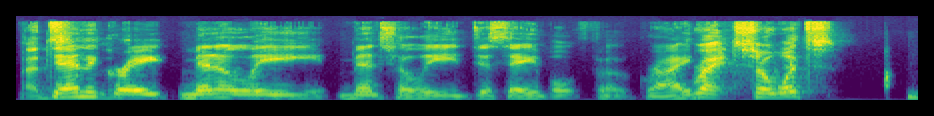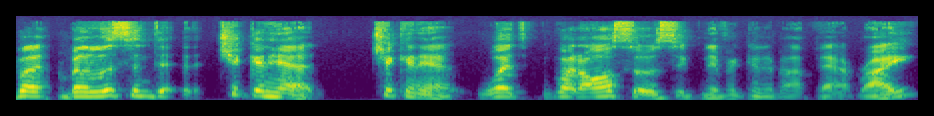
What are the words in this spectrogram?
That's... denigrate mentally mentally disabled folk right? Right. So what's but but listen to chicken head chicken head. What what also is significant about that right?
